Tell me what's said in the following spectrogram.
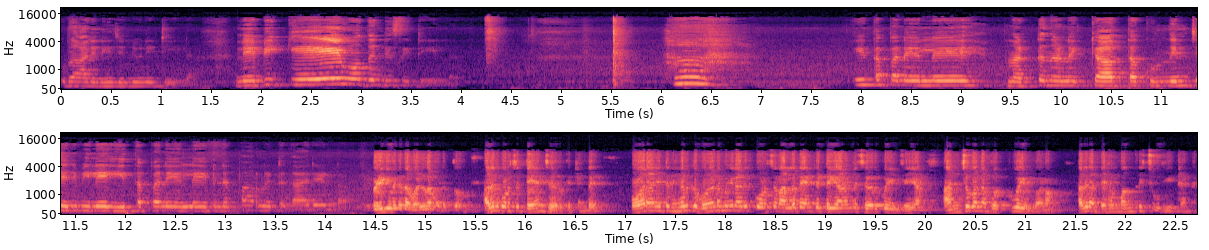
ഖുർആാനിന് ജെന്യൂനിറ്റി ഇല്ല. നബിക്കേ ഓതന്റിസിറ്റി ഇല്ല. ഈ ഈത്തപ്പനയല്ലേ നട്ട് നനയ്ക്കാത്ത കുന്നിൻ ചെരുവിലെ ഈത്തപ്പനയല്ലേ? പിന്നെ പറഞ്ഞിട്ട് കാര്യമുണ്ടോ ഒഴുകി വരുന്ന വെള്ളം എടുത്തു. അതിൽ കുറച്ച് തേൻ ചേർത്തിട്ടുണ്ട്. പോരായിട്ട് നിങ്ങൾക്ക് വേണമെങ്കിൽ അതിൽ കുറച്ച് നല്ല തേൻ കിട്ടുകയാണെങ്കിൽ ചേർക്കുകയും ചെയ്യാം. അഞ്ചു കൊല്ലം വെക്കുകയും വേണം. അതിൽ അദ്ദേഹം മന്ത്രി ചൂടിയിട്ടുണ്ട്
